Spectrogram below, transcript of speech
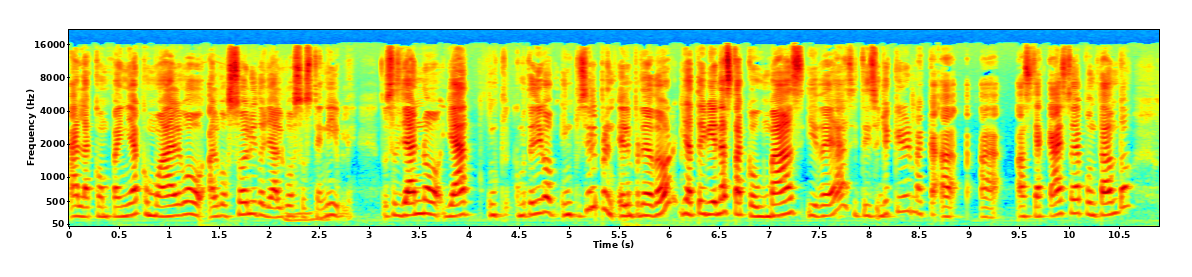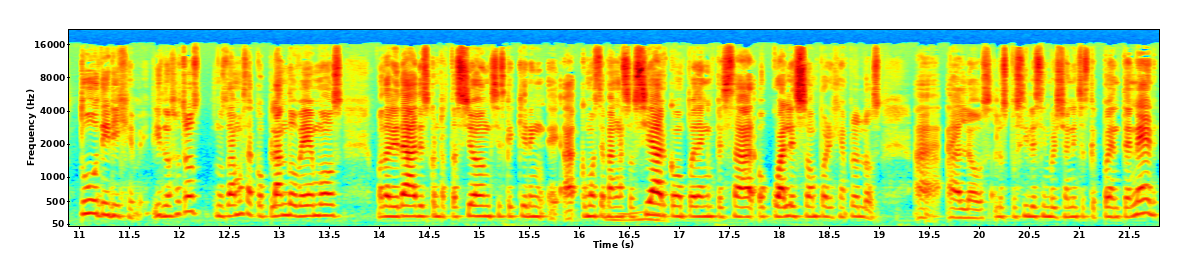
a la compañía como algo, algo sólido y algo mm. sostenible. Entonces ya no, ya, como te digo, inclusive el, el, emprendedor ya te viene hasta con más ideas y te dice, yo quiero irme acá, a, a, hasta acá, estoy apuntando, tú dirígeme. Y nosotros nos vamos acoplando, vemos modalidades, contratación, si es que quieren, eh, a, cómo se van a asociar, cómo pueden empezar o cuáles son, por ejemplo, los, a los, los, posibles inversionistas que pueden tener.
